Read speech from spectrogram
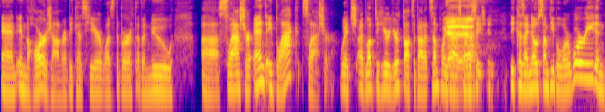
and in the horror genre because here was the birth of a new uh, slasher and a black slasher, which I'd love to hear your thoughts about at some point Yeah, during this yeah. conversation because I know some people were worried and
